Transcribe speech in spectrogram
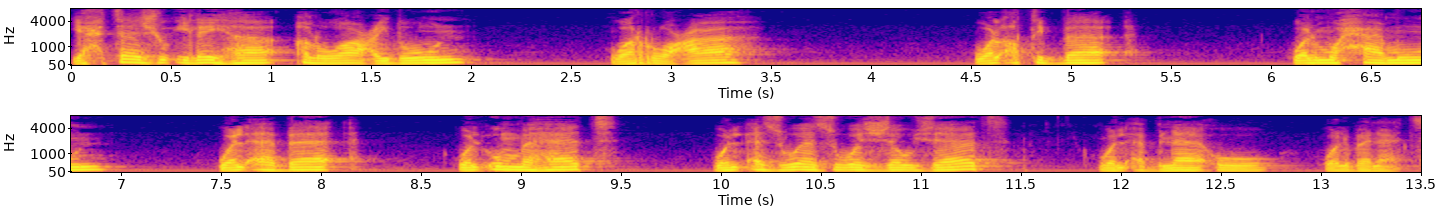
يحتاج إليها الواعظون والرعاة والأطباء والمحامون والآباء والأمهات والأزواج والزوجات والأبناء والبنات.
